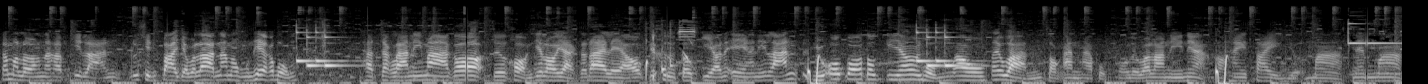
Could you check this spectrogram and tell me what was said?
ถ้ามาลองนะครับที่ร้านลูกชิ้นปลาเยาวราชหน้ามอกรุงเทพครับผม ถัดจากร้านนี้มาก็เจอของที่เราอยากจะได้แล้ว ก็คือโตเกียวนั่นเอง อันนี้ร้านหนูโอปอโตเกียวผมเอาไส้หวาน 2 อันครับผมบอกเลยว่าร้านนี้เนี่ยเขาให้ไส้เยอะมากแน่นมาก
